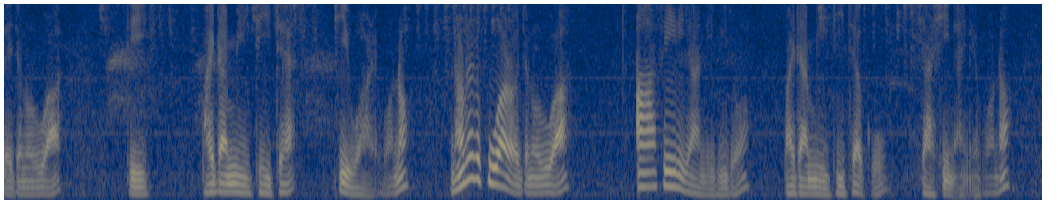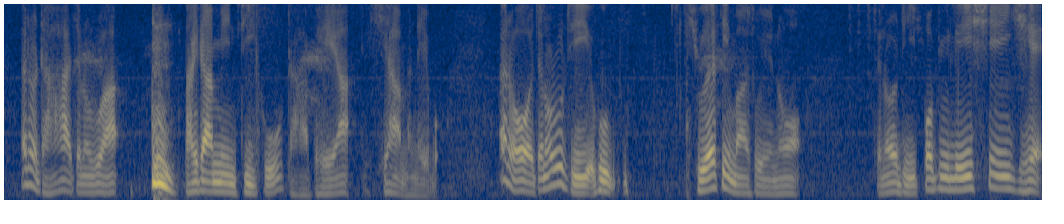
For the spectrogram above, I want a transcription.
လဲကျွန်တော်တို့ကဒီဗိုက်တာမင် D ဓာတ်ပြည့်သွားတယ်ပေါ့နော်နောက်တစ်ခုကတော့ကျွန်တော်တို့ကအားဆေးတွေကနေပြီးတော့ဗိုက်တာမင် D ဓာတ်ကိုရရှိနိုင်တယ်ပေါ့နော်အဲ့တော့ဒါကကျွန်တော်တို့ကဗိုက်တာမင် D ကိုဒါဘယ်ကရမလဲပေါ့အဲ့တော့ကျွန်တော်တို့ဒီအခု USA မှာဆိုရင်တော့ ကျွန်တော်တို့ဒီ population ရဲ့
